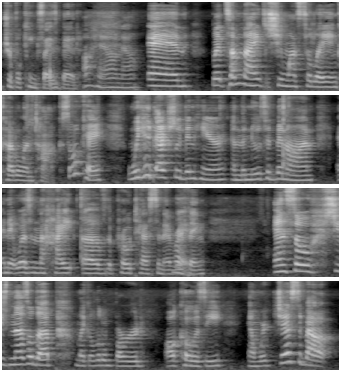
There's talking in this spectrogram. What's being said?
triple king size bed. Oh hell no! And but some nights she wants to lay and cuddle and talk. So okay, we had actually been here and the news had been on and it was in the height of the protests and everything. Right. And so she's nuzzled up like a little bird, all cozy, and we're just about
